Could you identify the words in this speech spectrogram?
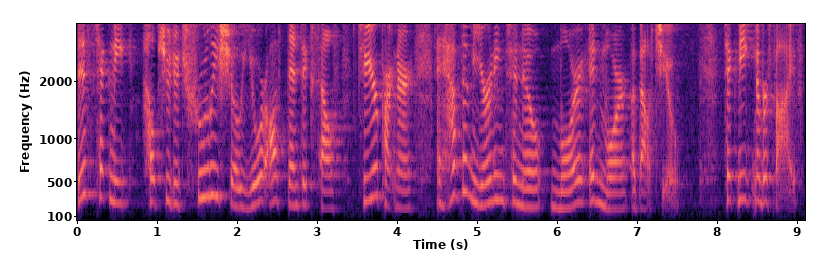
This technique helps you to truly show your authentic self to your partner and have them yearning to know more and more about you. Technique number five,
